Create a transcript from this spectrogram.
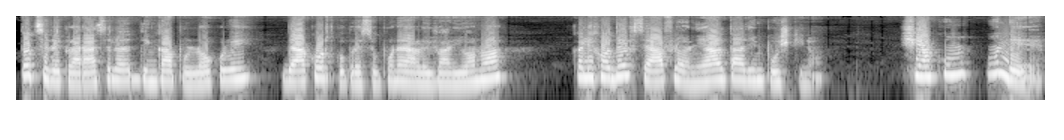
Toți se declaraseră din capul locului, de acord cu presupunerea lui Varionoa, că Lihodev se află în Ialta din Pușchino. Și acum, unde e?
